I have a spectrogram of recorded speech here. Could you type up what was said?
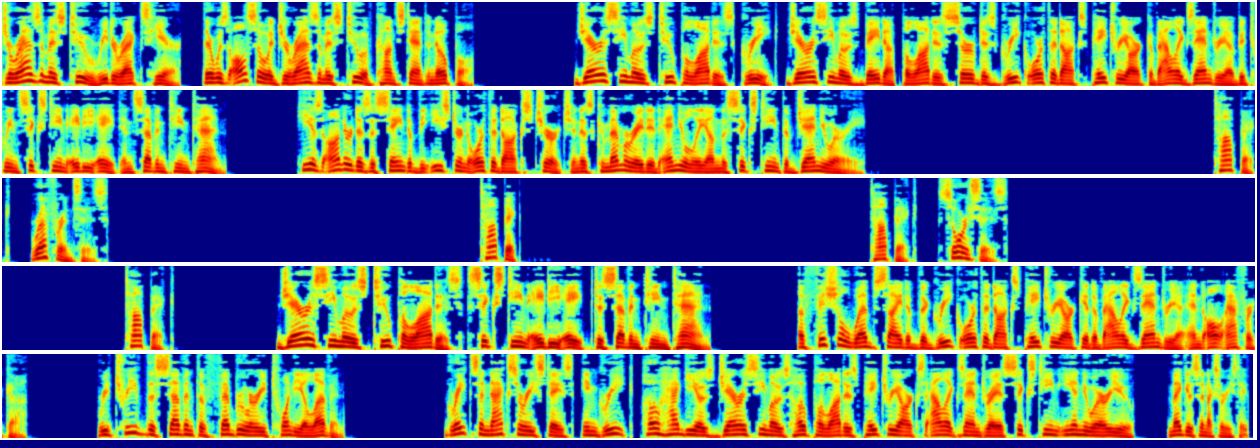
Gerasimos II redirects here. There was also a Gerasimos II of Constantinople. Gerasimos II Palladas Greek, Gerasimos Beta Palladas served as Greek Orthodox Patriarch of Alexandria between 1688 and 1710. He is honored as a saint of the Eastern Orthodox Church and is commemorated annually on 16 January. References Sources. Gerasimos II Palladas 1688 1710 Official website of the Greek Orthodox Patriarchate of Alexandria and All Africa. Retrieved 7 February 2011. Great Synaxaristes, in Greek, Ho Hagios Gerasimos Ho Palladas Patriarchs Alexandreas 16 Ianuariou Megasynaxaristes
